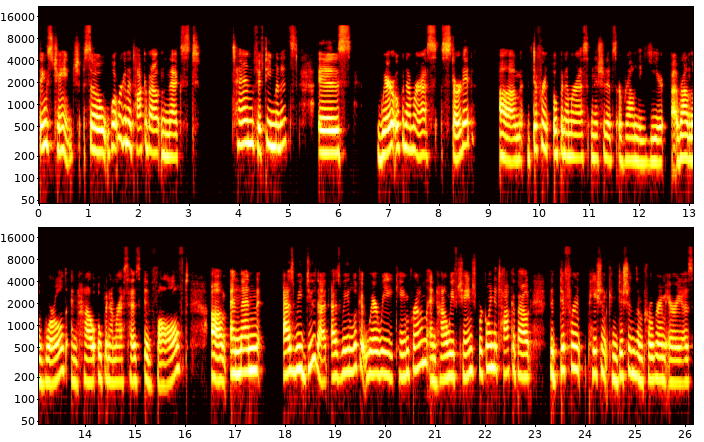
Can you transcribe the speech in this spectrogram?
Things change. So what we're going to talk about in the next 10, 15 minutes is where OpenMRS started, um, different OpenMRS initiatives around the year, around the world, and how OpenMRS has evolved. Um, and then as we do that, as we look at where we came from and how we've changed, we're going to talk about the different patient conditions and program areas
